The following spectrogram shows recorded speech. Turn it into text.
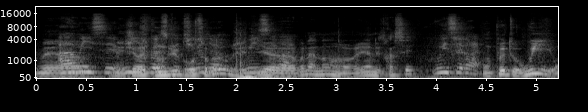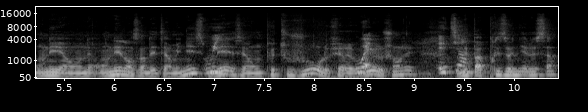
Mais, Ah euh, oui, c'est- mais oui, j'ai répondu que grosso modo. J'ai Oui, dit, euh, voilà, non, rien n'est tracé. Oui c'est vrai. On peut, oui, on est, on est, on est dans un déterminisme, Oui. mais on peut toujours le faire évoluer, Ouais. le changer. Et On tiens, n'est pas prisonnier de ça.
